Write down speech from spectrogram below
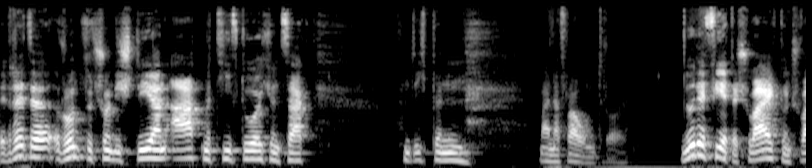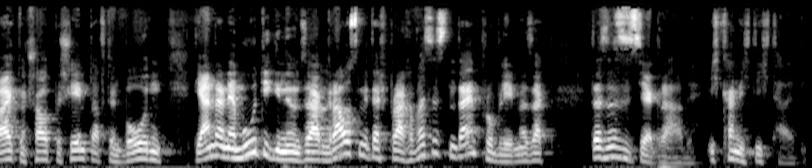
Der dritte runzelt schon die Stirn, atmet tief durch und sagt, und ich bin meiner Frau untreu. Nur der vierte schweigt und schweigt und schaut beschämt auf den Boden. Die anderen ermutigen ihn und sagen, raus mit der Sprache, was ist denn dein Problem? Er sagt, das ist es ja gerade, ich kann nicht dicht halten.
